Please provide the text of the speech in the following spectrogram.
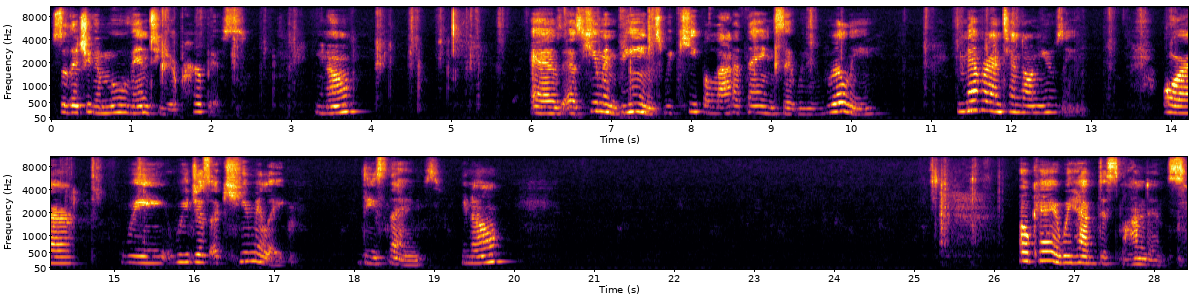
so that you can move into your purpose. You know? As, as human beings, we keep a lot of things that we really never intend on using. Or we, we just accumulate these things, you know? Okay, we have despondence.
